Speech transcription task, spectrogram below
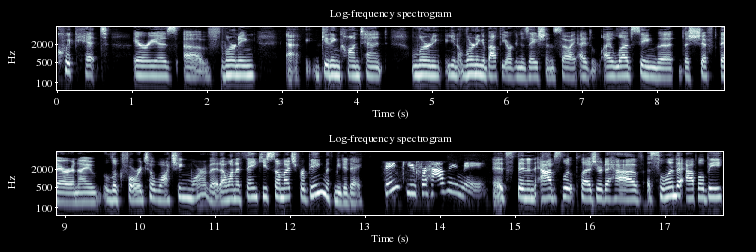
quick hit areas of learning uh, getting content learning you know learning about the organization. So I, I, I love seeing the the shift there and i look forward to watching more of it. I want to thank you so much for being with me today Thank you for having me. It's been an absolute pleasure to have Celinda Appleby,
